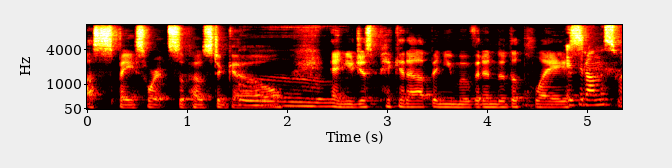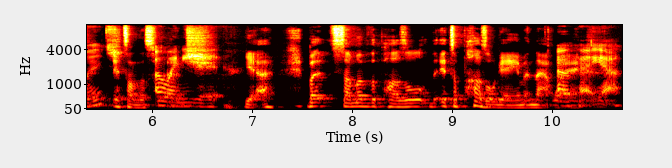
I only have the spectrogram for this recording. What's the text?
a space where it's supposed to go. Ooh. And you just pick it up and you move it into the place. Is it on the Switch? It's on the Switch. Oh, I need it. Yeah. But some of the puzzle, it's a puzzle game in that way. Okay, yeah.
